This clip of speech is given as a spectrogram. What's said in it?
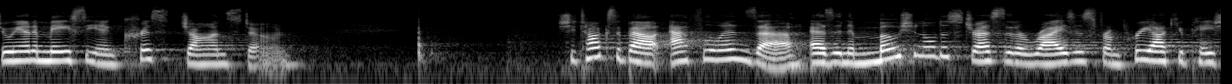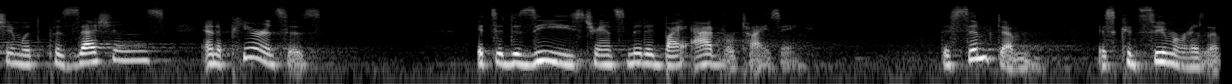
Joanna Macy and Chris Johnstone She talks about affluenza as an emotional distress that arises from preoccupation with possessions and appearances. It's a disease transmitted by advertising. The symptom is consumerism.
